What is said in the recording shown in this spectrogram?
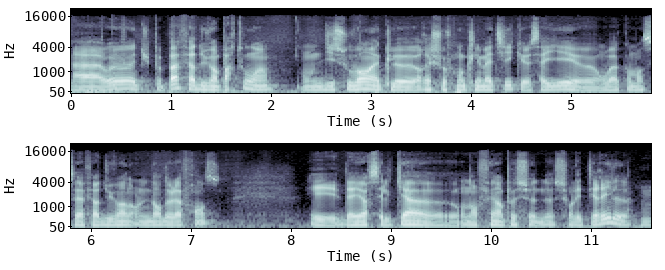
Ah ouais, ouais, tu peux pas faire du vin partout. Hein. On me dit souvent avec le réchauffement climatique, ça y est, on va commencer à faire du vin dans le nord de la France. Et d'ailleurs, c'est le cas, euh, on en fait un peu sur, les terrils. Mm.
